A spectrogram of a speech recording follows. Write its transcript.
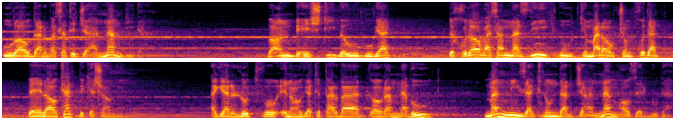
او را در وسط جهنم دیدند و آن بهشتی به او گوید به خدا قسم نزدیک بود که مرا چون خودت به هلاکت بکشانی اگر لطف و عنایت پروردگارم نبود من نیز اکنون در جهنم حاضر بودم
